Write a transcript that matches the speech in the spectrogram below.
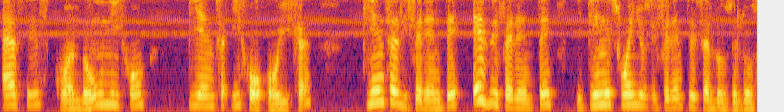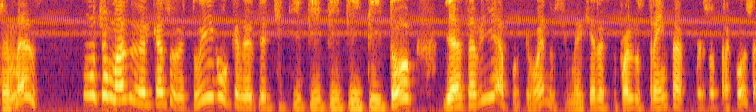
haces cuando un hijo piensa, hijo o hija, piensa diferente, es diferente y tiene sueños diferentes a los de los demás. Mucho más en el caso de tu hijo, que desde chiquitititito ya sabía, porque bueno, si me dijeras que fue a los 30, pues otra cosa.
